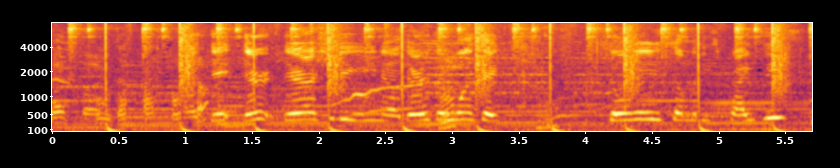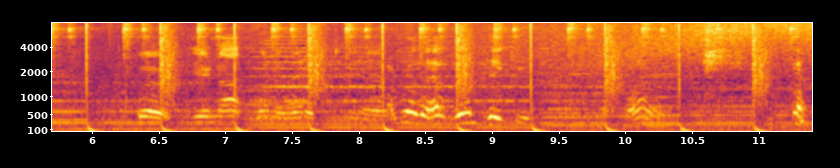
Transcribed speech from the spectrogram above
que son large. So, Then- uh, they, they're they're actually you know they're the ones that donated some of these prizes, but they're not gonna want to. You know, I'd rather have them pick it.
